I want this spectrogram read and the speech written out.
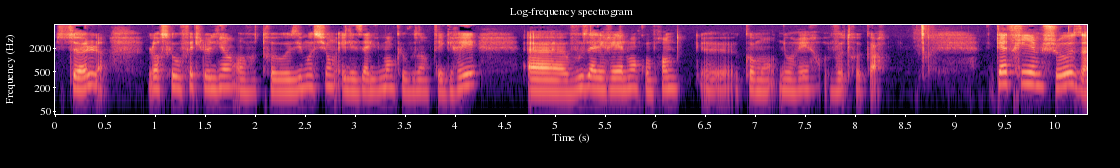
seul? Lorsque vous faites le lien entre vos émotions et les aliments que vous intégrez, euh, vous allez réellement comprendre euh, comment nourrir votre corps. Quatrième chose,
